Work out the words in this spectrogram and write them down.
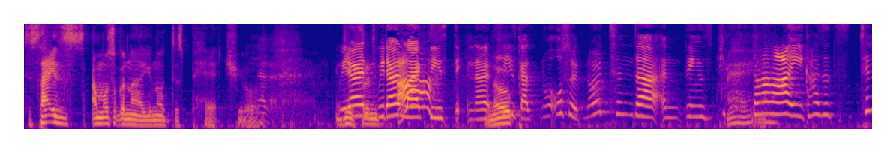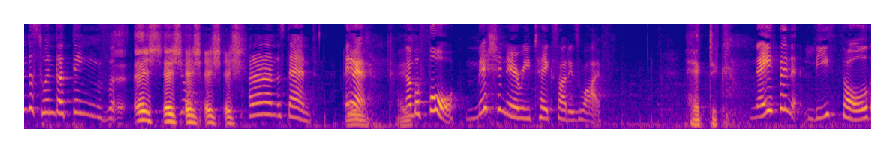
decides I'm also gonna, you know, dispatch no, no, no. We don't. We don't Ah! like these. Thi- no, Nope. please, guys. No, also, no Tinder and things. People Hey. die, guys. It's Tinder swindler things. Ish, ish, ish, ish, ish. I don't understand. Anyway, hey. number four, missionary takes out his wife. Hectic. Nathan Leithold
